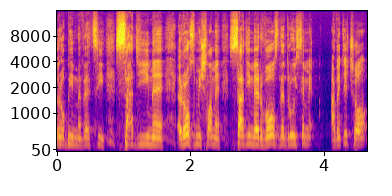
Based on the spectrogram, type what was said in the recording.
robíme veci, sadíme, rozmýšľame, sadíme rôzne druhy semien. A viete čo?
